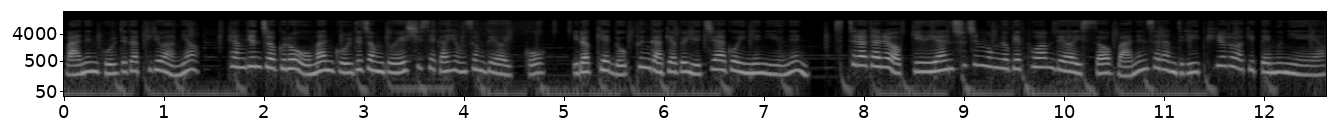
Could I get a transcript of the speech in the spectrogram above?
많은 골드가 필요하며 평균적으로 5만 골드 정도의 시세가 형성되어 있고 이렇게 높은 가격을 유지하고 있는 이유는 스트라다를 얻기 위한 수집 목록에 포함되어 있어 많은 사람들이 필요로 하기 때문이에요.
